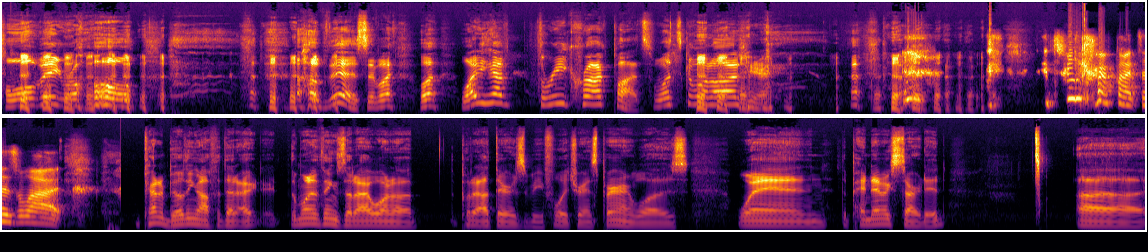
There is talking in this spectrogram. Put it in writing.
whole big roll of this? And why, why, why do you have three crock pots? What's going on here? three crock pots is a lot. Kind of building off of that, I, one of the things that I want to put out there is to be fully transparent was when the pandemic started. Uh,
